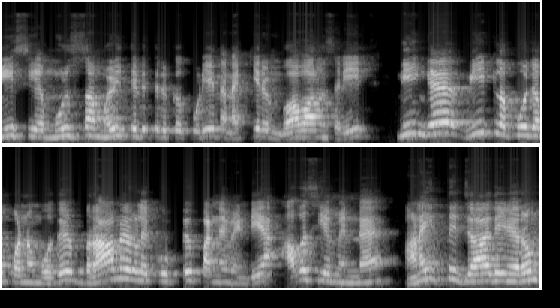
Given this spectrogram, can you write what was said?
மீசிய முழுசா மழித்தெடுத்திருக்கக்கூடிய இந்த நக்கீரன் கோபாலும் சரி நீங்க வீட்டுல பூஜை பண்ணும்போது பிராமணர்களை கூப்பிட்டு பண்ண வேண்டிய அவசியம் என்ன? அனைத்து ஜாதியினரும்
